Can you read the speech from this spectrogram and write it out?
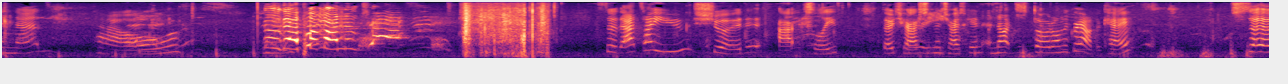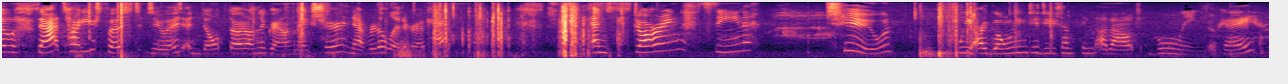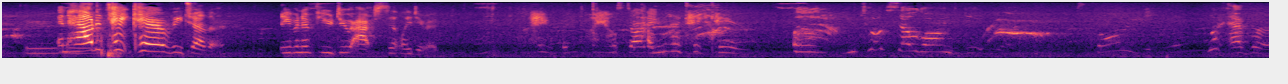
And that's how. No, we gotta put mine in the trash. So that's how you should actually throw trash in the trash can and not just throw it on the ground, okay? So that's how you're supposed to do it, and don't throw it on the ground. Make sure never to litter, okay? And starring scene two, we are going to do something about bullying, okay? And how to take care of each other. Even if you do accidentally do it. Hey, what am I starting? I'm gonna take care. Ugh, oh, you took so long to here. Sorry. Whatever.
